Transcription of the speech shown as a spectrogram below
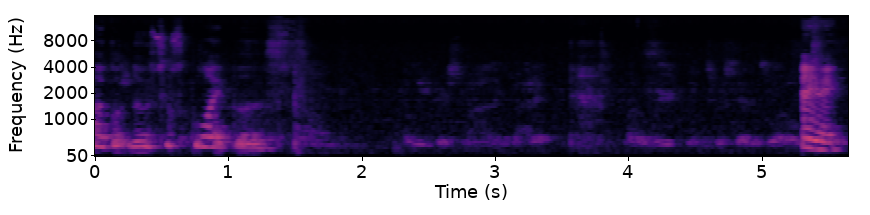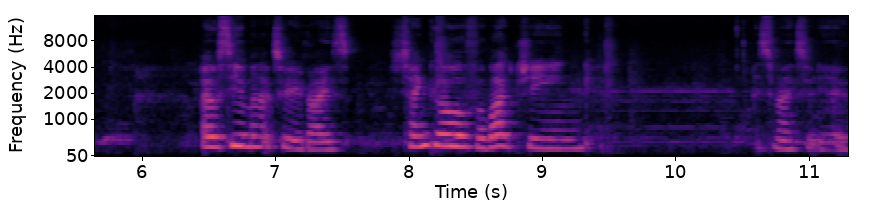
I've got no subscribers. Anyway, I will see you in my next video, guys. Thank you all for watching. It's my next video.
